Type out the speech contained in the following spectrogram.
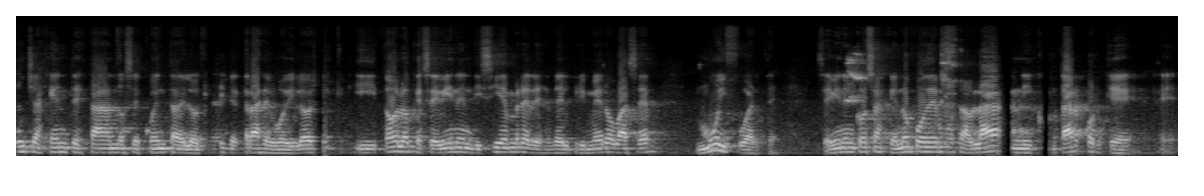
Mucha gente está dándose cuenta de lo que hay detrás de Bodylogic y todo lo que se viene en diciembre desde el primero va a ser muy fuerte. Se vienen cosas que no podemos hablar ni contar porque eh,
